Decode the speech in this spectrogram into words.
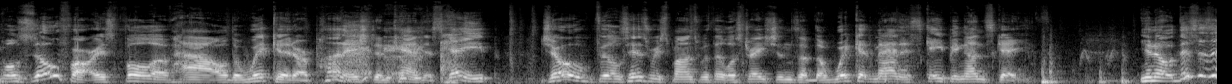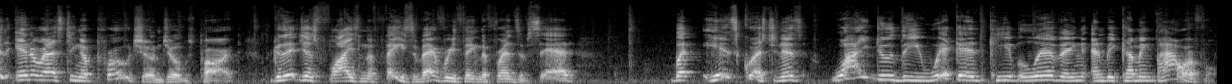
Well, Zophar is full of how the wicked are punished and can't escape. Job fills his response with illustrations of the wicked man escaping unscathed. You know, this is an interesting approach on Job's part because it just flies in the face of everything the friends have said. But his question is why do the wicked keep living and becoming powerful?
